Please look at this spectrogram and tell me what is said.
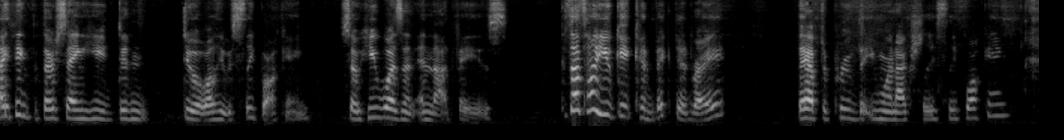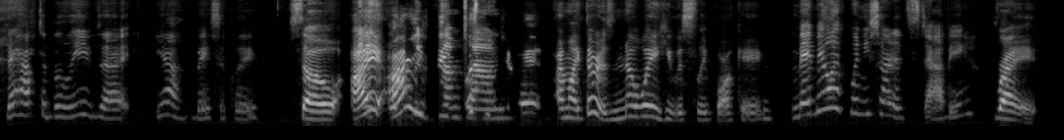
I think that they're saying he didn't do it while he was sleepwalking. So he wasn't in that phase. Because that's how you get convicted, right? They have to prove that you weren't actually sleepwalking. They have to believe that, yeah, basically. So I I down- it, I'm like, there is no way he was sleepwalking. Maybe like when he started stabbing, Right.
